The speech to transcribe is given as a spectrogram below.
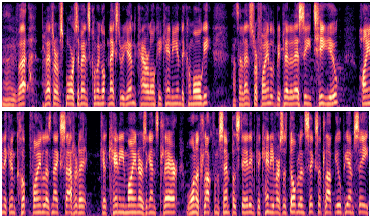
Uh, we've a plethora of sports events coming up next weekend. Carlow Kilkenny in the Camogie. That's a Leinster final to be played at SETU. Heineken Cup final is next Saturday. Kilkenny Miners against Clare, 1 o'clock from Semple Stadium. Kilkenny versus Dublin, 6 o'clock UPMC.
